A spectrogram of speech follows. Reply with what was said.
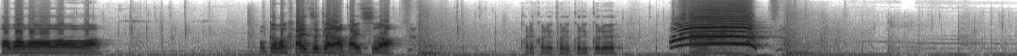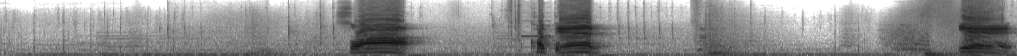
跑跑跑跑跑跑跑！我干嘛开这个啦，白痴哦、快点快点快点快点快点！啊！刷！快点！耶！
